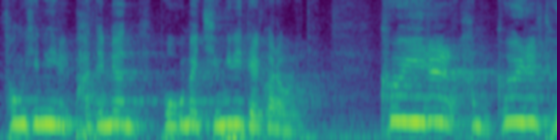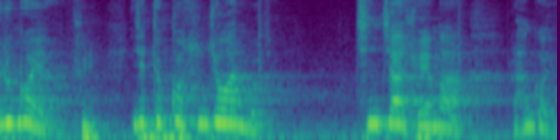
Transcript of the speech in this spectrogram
성신이 받으면 복음의 증인이 될 거라고 그랬죠. 그 일을 한, 그 일을 들은 거예요. 주님. 이제 듣고 순종하는 거죠. 진짜 쉐마를 한 거예요.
